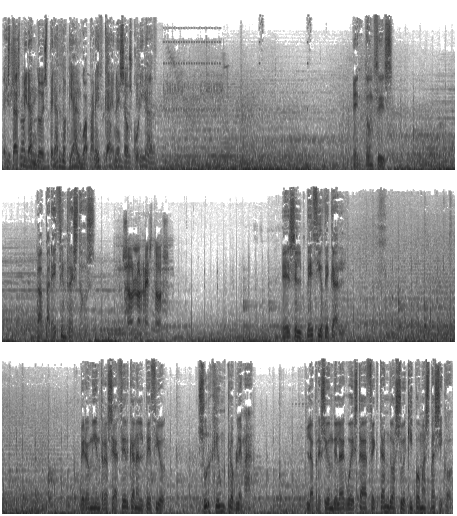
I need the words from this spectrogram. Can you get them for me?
Estás mirando esperando a que algo aparezca en esa oscuridad. Entonces, aparecen restos. Son los restos. Es el pecio de cal. Pero mientras se acercan al pecio, surge un problema. La presión del agua está afectando a su equipo más básico,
